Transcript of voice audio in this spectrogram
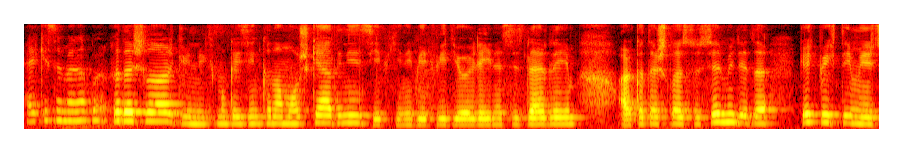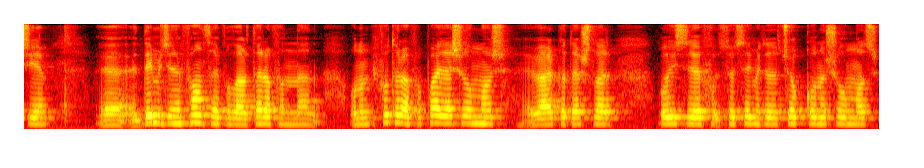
Herkese merhaba arkadaşlar. Günlük magazin kanalıma hoş geldiniz. Yepyeni bir video ile yine sizlerleyim. Arkadaşlar sosyal medyada Gökbek Demirci, e, Demirci'nin fan sayfaları tarafından onun bir fotoğrafı paylaşılmış. Ve arkadaşlar bu ise sosyal medyada çok konuşulmuş.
